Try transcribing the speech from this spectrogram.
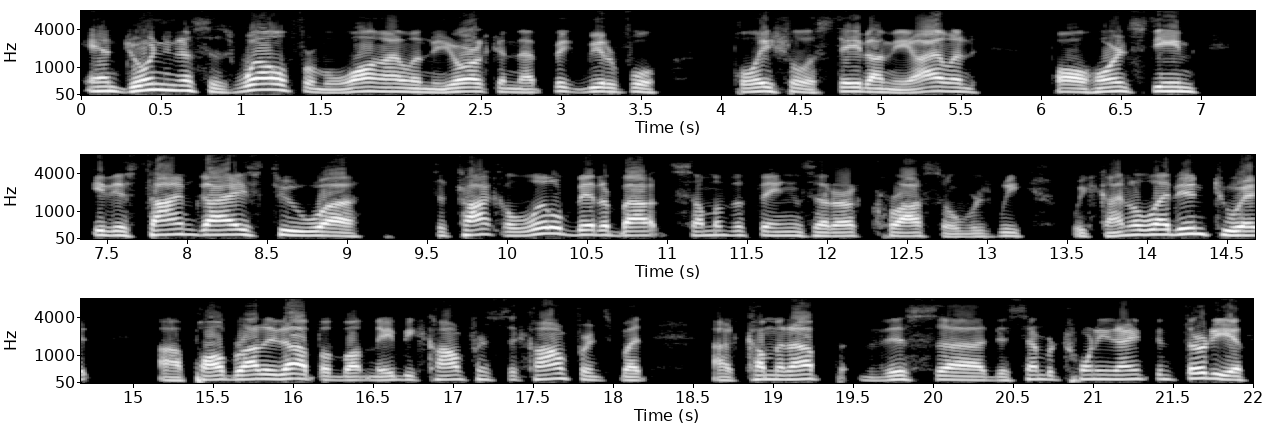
And joining us as well from Long Island, New York, and that big, beautiful palatial estate on the island, Paul Hornstein. It is time, guys, to uh, to talk a little bit about some of the things that are crossovers. We we kind of led into it. Uh, Paul brought it up about maybe conference to conference, but uh, coming up this uh, December 29th and 30th,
